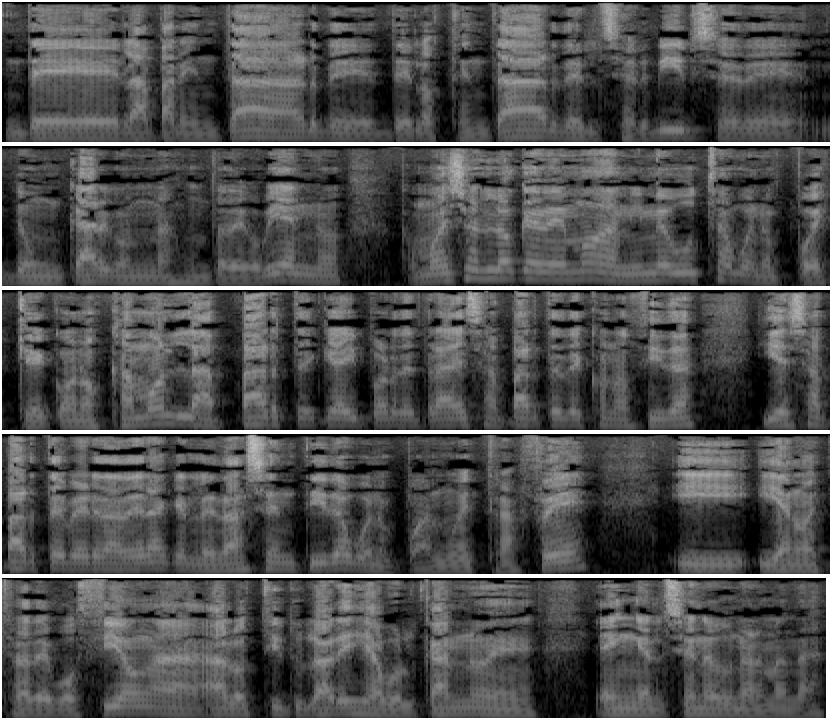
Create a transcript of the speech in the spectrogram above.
del aparentar, de, del ostentar, del servirse de, de, un cargo en una junta de gobierno. Como eso es lo que vemos, a mí me gusta, bueno, pues que conozcamos la parte que hay por detrás, esa parte desconocida y esa parte verdadera que le da sentido, bueno, pues a nuestra fe y, y, a nuestra devoción a, a, los titulares y a volcarnos en, en, el seno de una hermandad.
